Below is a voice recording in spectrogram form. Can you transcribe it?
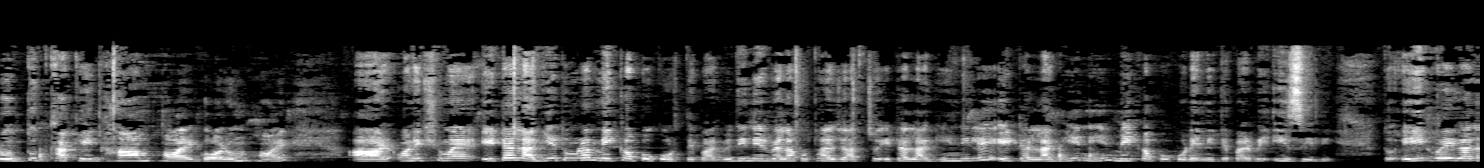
রোদ্দুর থাকে, ঘাম হয়, গরম হয়, আর অনেক সময় এটা লাগিয়ে তোমরা মেকআপও করতে পারবে। দিনের বেলা কোথাও যাচ্ছ, এটা লাগিয়ে নিলে এটা লাগিয়ে নিয়ে মেকআপও করে নিতে পারবে ইজিলি তো এই হয়ে গেল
